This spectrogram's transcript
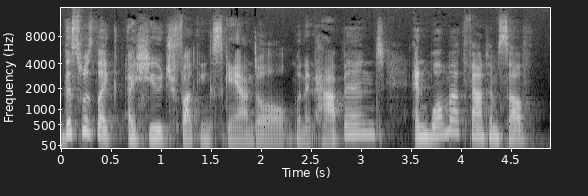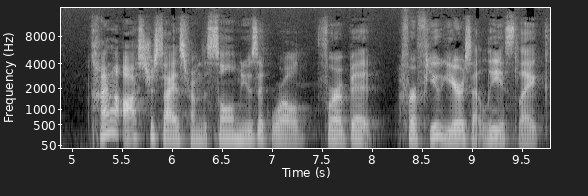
this was like a huge fucking scandal when it happened and womack found himself kind of ostracized from the soul music world for a bit for a few years at least like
